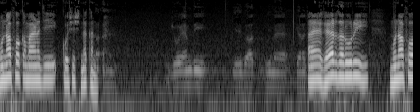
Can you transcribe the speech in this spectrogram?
मुनाफ़ो कमाइण जी कोशिश न कनि ऐं ग़ैर ज़रूरी मुनाफ़ो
